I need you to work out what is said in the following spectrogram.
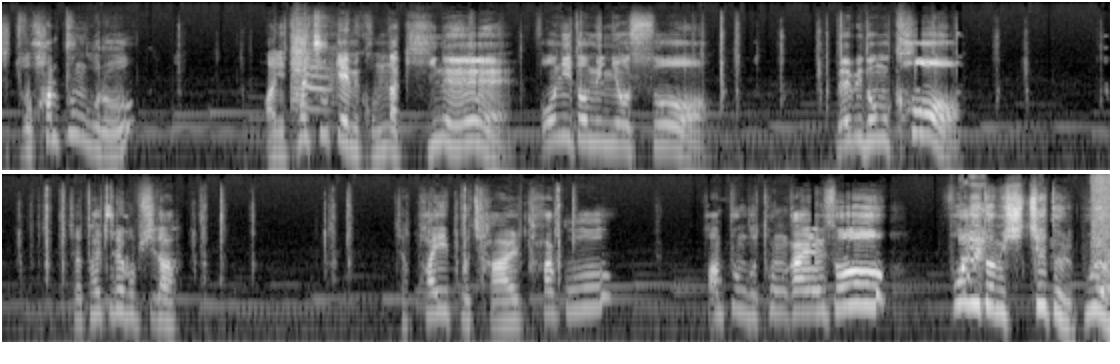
자, 또 환풍구로. 아니 탈출 게임이 겁나 기네. 퍼니더민이었어. 맵이 너무 커. 자 탈출해 봅시다. 자 파이프 잘 타고 환풍구 통과해서 퍼니더미 시체들 뭐야? 으!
